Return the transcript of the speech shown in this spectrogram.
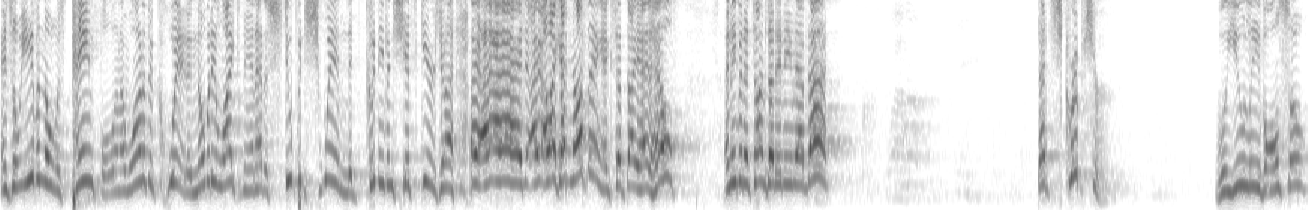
And so, even though it was painful and I wanted to quit and nobody liked me and I had a stupid Schwinn that couldn't even shift gears, you know, I, I, I, had, I, like had nothing except I had health. And even at times I didn't even have that. That's scripture. Will you leave also?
